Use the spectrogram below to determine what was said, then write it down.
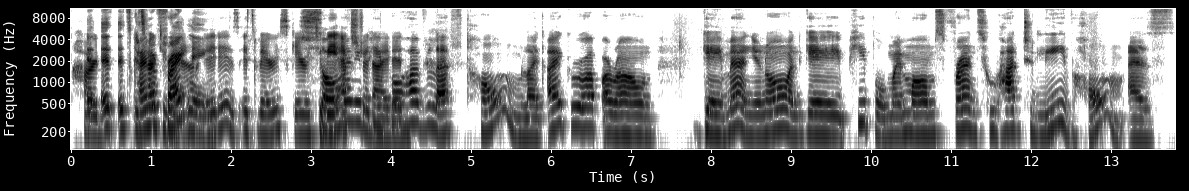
hard. It, it, it's kind of frightening. It is. It's very scary so to be extradited. Many people have left home. Like I grew up around gay men, you know, and gay people. My mom's friends who had to leave home as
